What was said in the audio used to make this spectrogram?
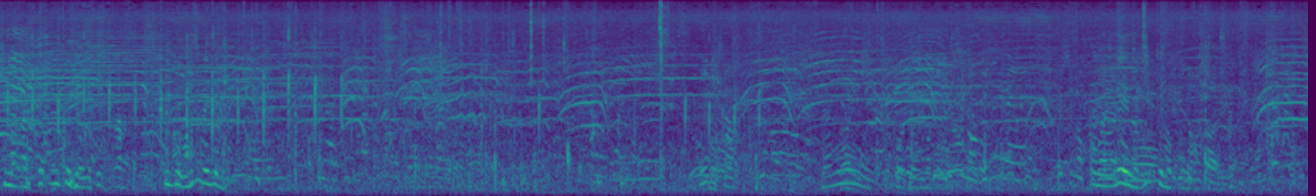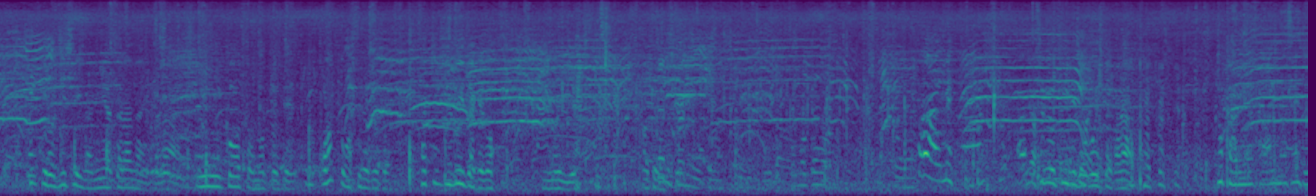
暇がない。行くよ。行く忘れてない。何年に行こうと思ってあの例のジップの袋。袋自身が見当たらないから見に行こうと思ってて、ポロッと忘れてて、さっき気づいたけど、もういいや。後でああね、それを聞いてて覚えてたから、どっかありますか？ありませんって。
